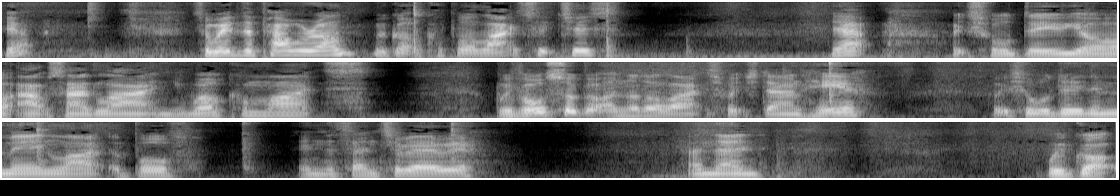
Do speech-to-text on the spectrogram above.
Yeah. So with the power on we've got a couple of light switches. Yeah which will do your outside light and your welcome lights. We've also got another light switch down here which will do the main light above in the center area. And then we've got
